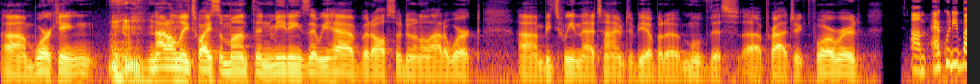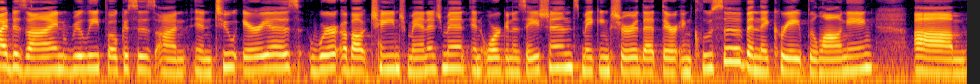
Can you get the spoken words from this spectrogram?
um, working not only twice a month in meetings that we have, but also doing a lot of work um, between that time to be able to move this uh, project forward. Um, Equity by Design really focuses on in two areas. We're about change management in organizations, making sure that they're inclusive and they create belonging um,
